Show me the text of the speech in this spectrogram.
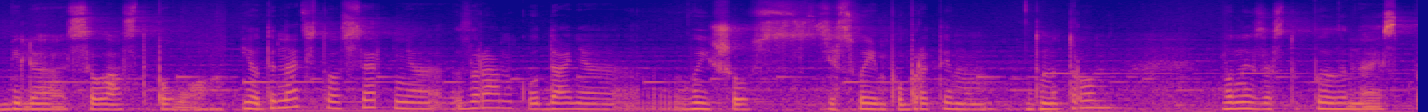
біля села Степового. І 11 серпня зранку Даня вийшов зі своїм побратимом Дмитром. Вони заступили на СП.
